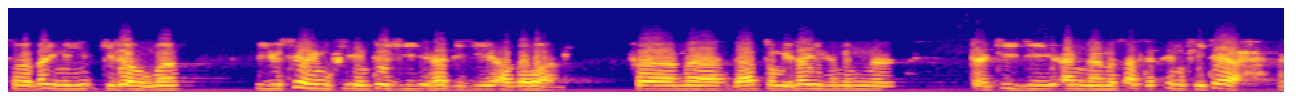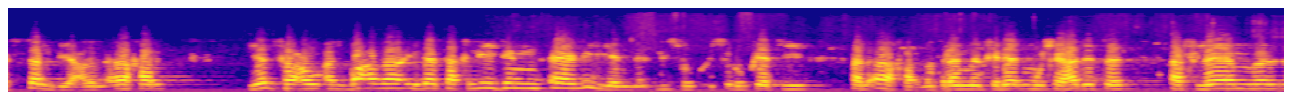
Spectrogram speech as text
السببين كلاهما يساهم في إنتاج هذه الظواهر. فما ذهبتم إليه من تأكيد أن مسألة الانفتاح السلبي على الآخر يدفع البعض إلى تقليد آلي لسلوكات الآخر. مثلا من خلال مشاهدة أفلام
